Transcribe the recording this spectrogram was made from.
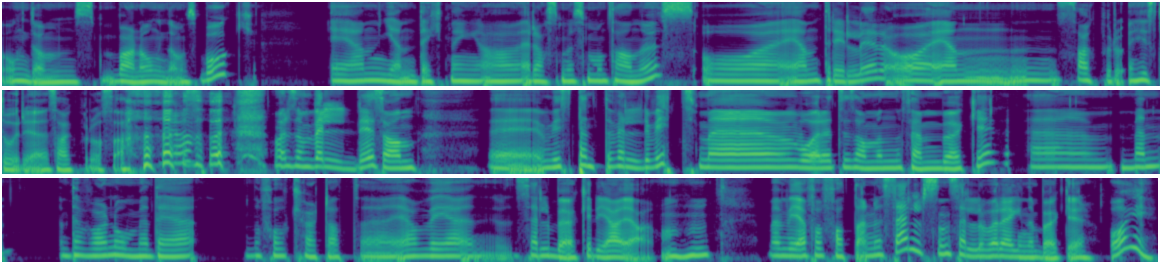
ungdoms, barne- og ungdomsbok. En gjendiktning av Erasmus Montanus, og en thriller og en historiesakprosa. Ja. så det var liksom veldig sånn Eh, vi spente veldig vidt med våre til sammen fem bøker. Eh, men det var noe med det når folk hørte at eh, ja, vi selger bøker, ja ja. Mm -hmm. Men vi er forfatterne selv som selger våre egne bøker. Oi!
